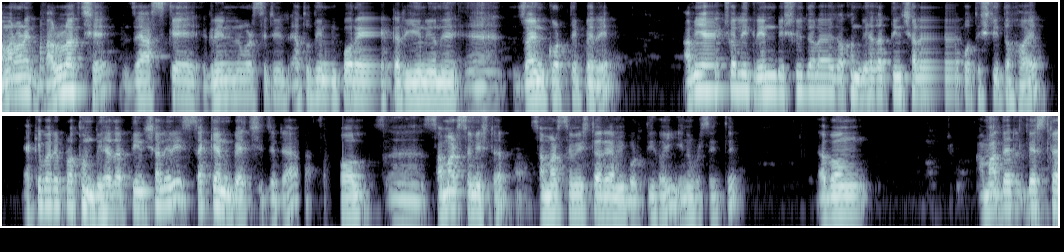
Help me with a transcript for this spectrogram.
আমার অনেক ভালো লাগছে যে আজকে গ্রিন ইউনিভার্সিটির এতদিন পরে একটা রিউনিয়নে জয়েন করতে পেরে। আমি অ্যাকচুয়ালি গ্রিন বিশ্ববিদ্যালয়ে যখন দুই হাজার তিন সালে প্রতিষ্ঠিত হয়, একেবারে প্রথম দুই হাজার তিন সালেরই সেকেন্ড ব্যাচ যেটা ফল সামার সেমিস্টার সামার সেমিস্টারে আমি ভর্তি হই ইউনিভার্সিটিতে এবং আমাদের বেচটা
